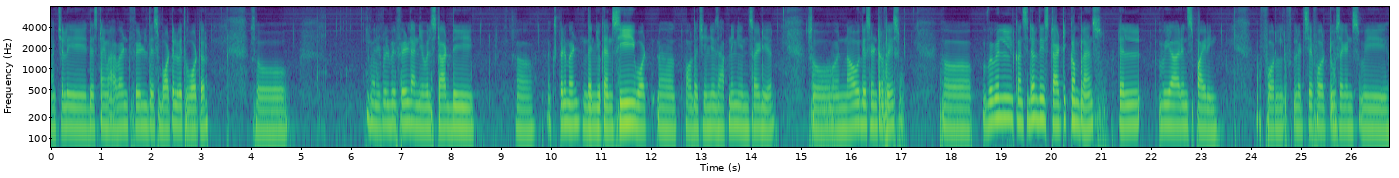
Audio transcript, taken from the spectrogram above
Actually this time i haven't filled this bottle with water so when it will be filled and you will start the uh, experiment then you can see what uh, the changes happening inside here. So now this interface uh, we will consider the static compliance till we are inspiring. For let's say for two seconds we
